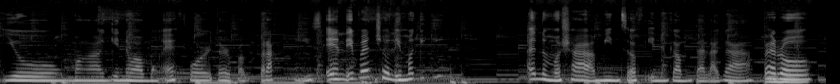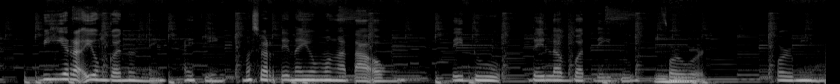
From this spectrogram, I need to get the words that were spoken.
yung mga ginawa mong effort or pag-practice and eventually magiging ano mo siya, means of income talaga. Pero bihira yung ganun eh, I think. Maswerte na yung mga taong they do, they love what they do for Mhm. work. For me ha.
